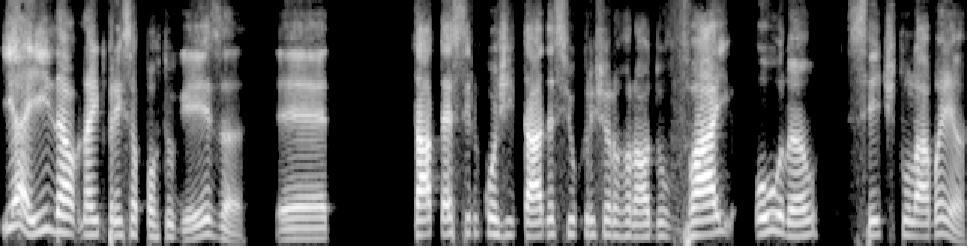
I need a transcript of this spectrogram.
E aí, na, na imprensa portuguesa, é, tá até sendo cogitada se o Cristiano Ronaldo vai ou não ser titular amanhã.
